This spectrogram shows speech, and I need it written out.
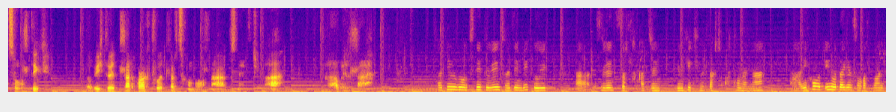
сургалтыг одоо биет байдлаар практик байдлаар зохион байгуулнаа гэж найдаж байна. За баярлалаа. Соёлын өвийн үндэсний төвийн соёлын бие төвийг сэргээн засварлах газрын ерөнхий технологич отхон байна. А энэхүү энэ удаагийн сургалт маань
